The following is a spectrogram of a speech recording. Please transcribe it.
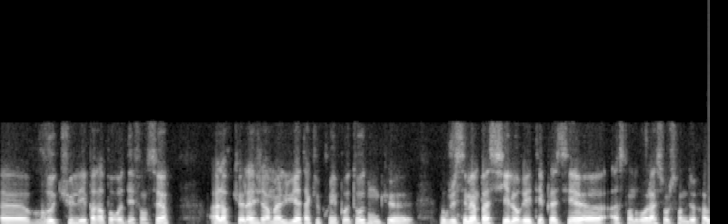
euh, reculer par rapport au défenseur, alors que là, Germain lui attaque le premier poteau, donc, donc je sais même pas s'il aurait été placé à cet endroit-là sur le centre de Raoult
